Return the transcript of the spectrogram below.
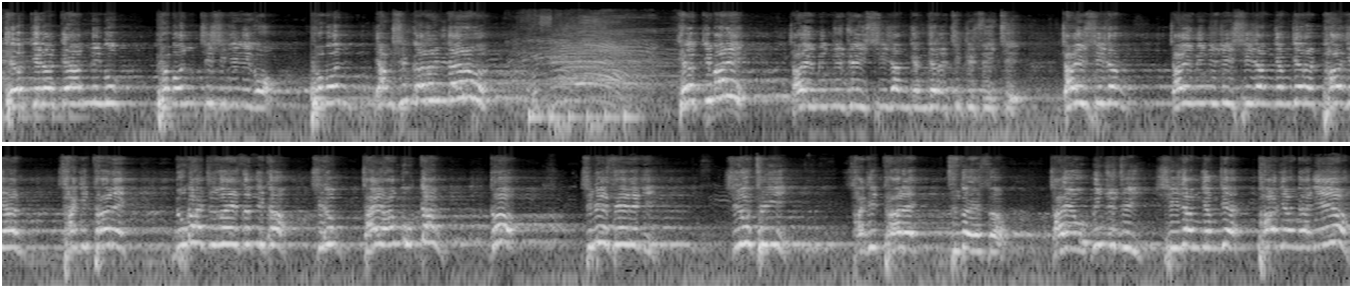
태극기는 대한민국 표본 지식인이고 표본 양심가들입니다 여러분 태극기만이 자유민주주의 시장 경제를 지킬 수 있지 자유시장 자유민주주의 시장 경제를 파괴한 사기 탄핵 누가 주도했습니까? 지금 자유한국당 그 지배 세력이 지도층이 사기 탄핵 주도해서 자유민주주의 시장 경제 파괴한 거 아니에요?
